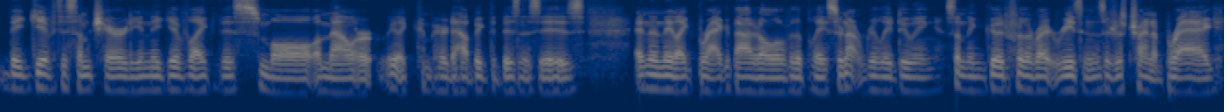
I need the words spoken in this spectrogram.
they give to some charity and they give like this small amount or like compared to how big the business is and then they like brag about it all over the place. They're not really doing something good for the right reasons. They're just trying to brag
